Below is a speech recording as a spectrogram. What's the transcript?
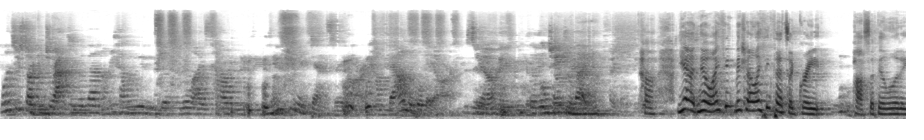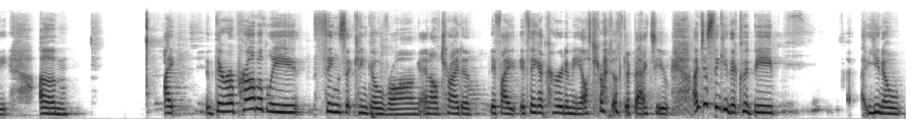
once you start mm-hmm. interacting with them, I'm telling you, you just realize how nutrient dense they are, and how valuable they are, you know? It will change your life. Huh. Yeah, no, I think, Michelle, I think that's a great possibility. Um, I, there are probably things that can go wrong, and I'll try to, if I, if they occur to me, I'll try to get back to you. I'm just thinking there could be, you know,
